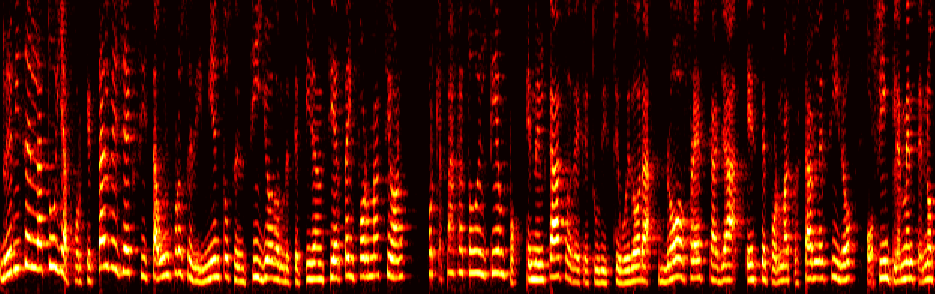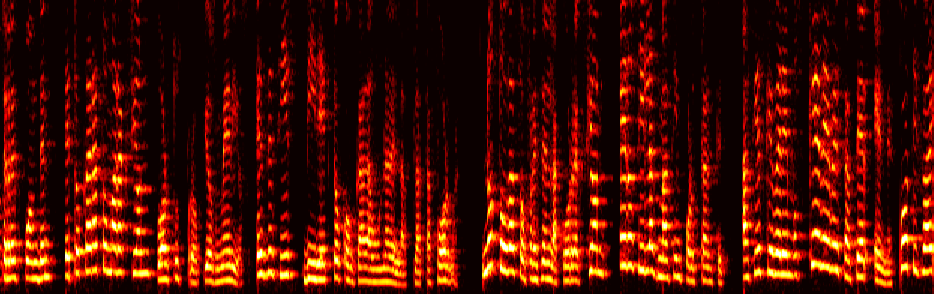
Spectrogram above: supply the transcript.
Revisen la tuya porque tal vez ya exista un procedimiento sencillo donde te pidan cierta información porque pasa todo el tiempo. En el caso de que tu distribuidora no ofrezca ya este formato establecido o simplemente no te responden, te tocará tomar acción por tus propios medios, es decir, directo con cada una de las plataformas. No todas ofrecen la corrección, pero sí las más importantes. Así es que veremos qué debes hacer en Spotify,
